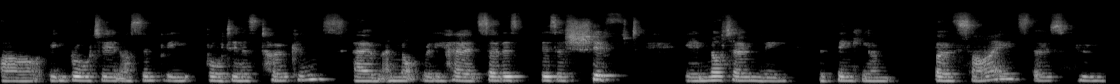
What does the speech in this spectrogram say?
are being brought in are simply brought in as tokens um, and not really heard. So there's there's a shift in not only the thinking on both sides. Those who've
